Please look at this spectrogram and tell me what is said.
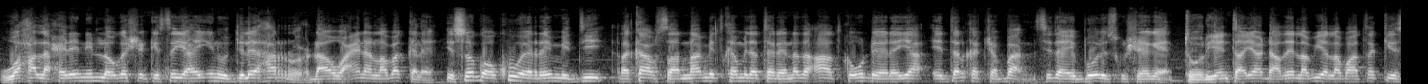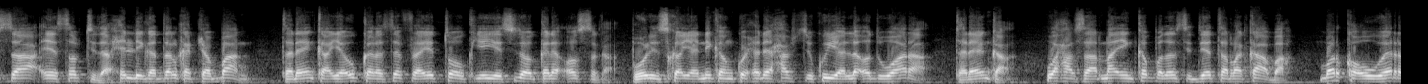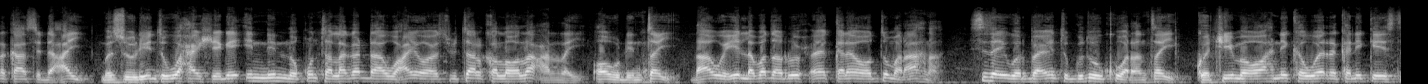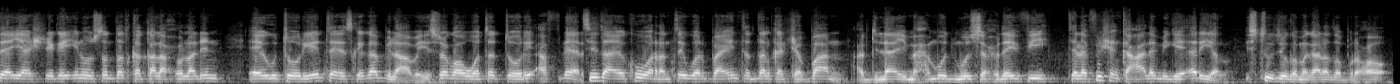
waxaa la xidhay nin looga shakisan yahay inuu dilay hal ruux dhaawacayna laba kale isagoo ku weeraray midi rakaab saarnaa mid ka mid a tareenada aadka u dheereeya ee dalka jabaan sida ay boolisku sheegeen. Tooriyeynta ayaa dhacday labiyo labaatankii saac ee sabtida xilliga dalka jabaan tareenka ayaa u kala safrayay tokyo iyo sidoo kale osaga booliska ayaa ninkan ku xidhay xabsi ku yaalla odwara tareenka waxaa saarnaa in ka badan siddeetan rakaab ah marka uu weerarkaasi dhacay mas'uuliyiintu waxay sheegay in nin luqunta laga dhaawacay oo cisbitaalka loola cararay oo uu dhintay. Dhaawicii labada ruux ee kale oo dumar ahna siday warbaahintu guduhu ku warantay. Kojima oo ah ninka weerarkani geystay ayaa sheegay inuusan dadka kale xulalin ee uu tooriyeynta iskaga bilaabay isagoo wata toori afdheer. Sida ay ku warantay warbaahinta dalka jabaan cabdilaahi maxamuud muuse xudayfi telefishinka caalamiga ee ariel stuudioga magaalada burco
